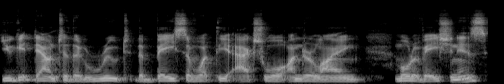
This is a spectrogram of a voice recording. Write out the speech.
you get down to the root, the base of what the actual underlying motivation is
